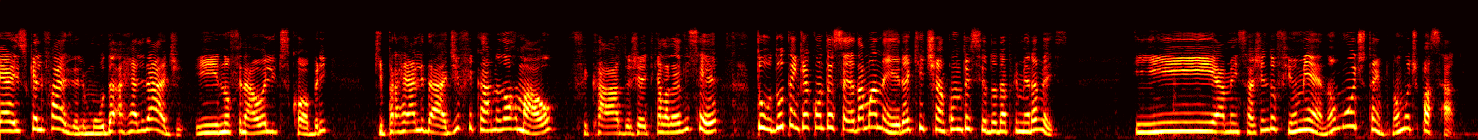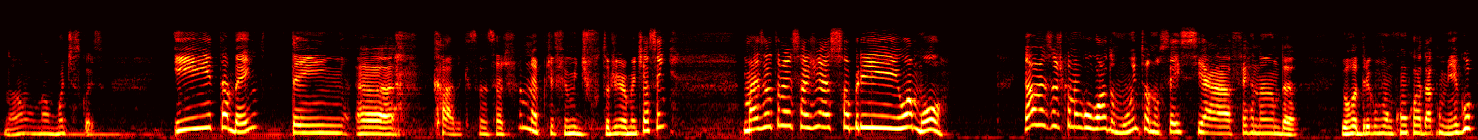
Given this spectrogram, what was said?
é isso que ele faz, ele muda a realidade. E no final ele descobre que para a realidade ficar no normal, ficar do jeito que ela deve ser, tudo tem que acontecer da maneira que tinha acontecido da primeira vez. E a mensagem do filme é: não mude o tempo, não mude o passado, não, não mude as coisas. E também tem. Uh, claro que essa mensagem do filme, né? Porque filme de futuro geralmente é assim. Mas a outra mensagem é sobre o amor. É uma mensagem que eu não concordo muito, eu não sei se a Fernanda e o Rodrigo vão concordar comigo.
